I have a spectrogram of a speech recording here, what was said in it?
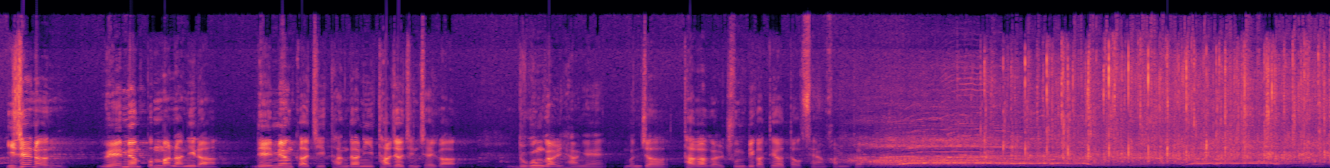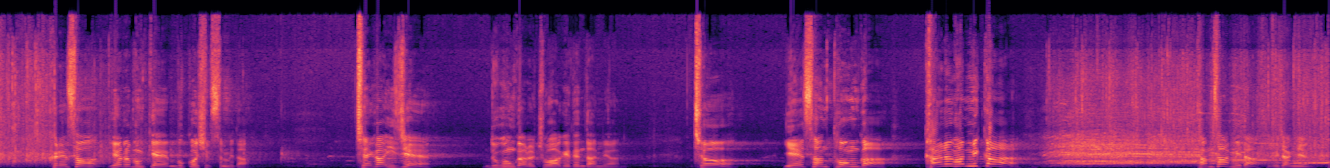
이제는 외면뿐만 아니라 내면까지 단단히 다져진 제가 누군가를 향해 먼저 다가갈 준비가 되었다고 생각합니다. 그래서 여러분께 묻고 싶습니다. 제가 이제 누군가를 좋아하게 된다면 저 예선 통과 가능합니까? 감사합니다, 회장님.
